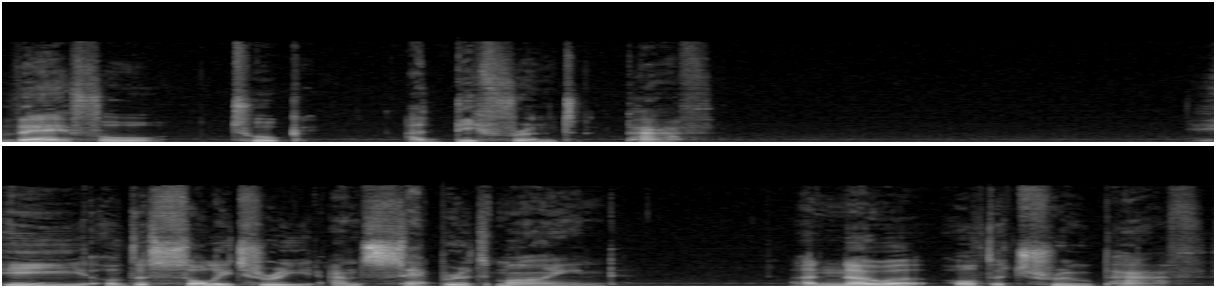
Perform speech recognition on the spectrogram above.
therefore took a different path. He of the solitary and separate mind, a knower of the true path,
